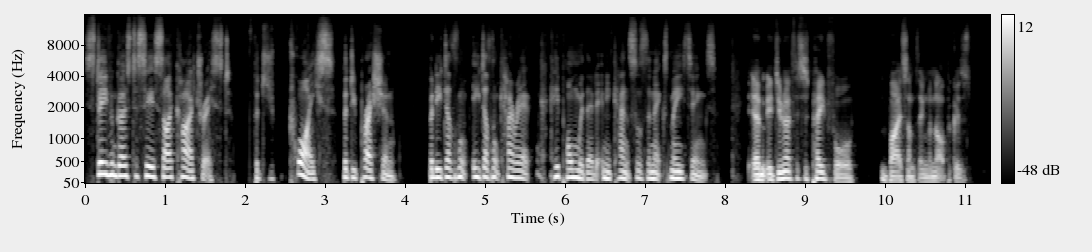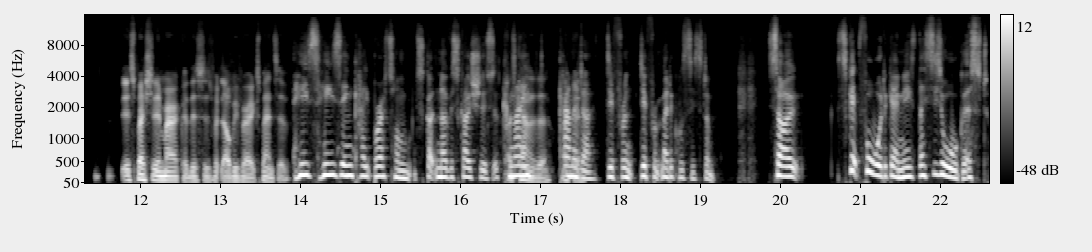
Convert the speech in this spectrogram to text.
Stephen goes to see a psychiatrist for twice for depression but he doesn't he doesn't carry it keep on with it and he cancels the next meetings um, do you know if this is paid for by something or not because especially in america this is that'll be very expensive he's he's in cape breton nova scotia it's Cana- canada canada okay. different different medical system so skip forward again this is august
